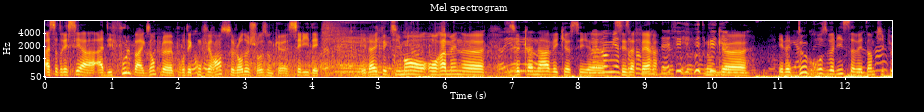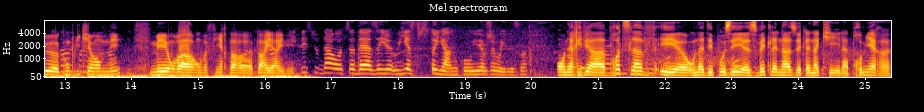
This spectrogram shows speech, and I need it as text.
à s'adresser à, à des foules, par exemple, pour des conférences, ce genre de choses. Donc euh, c'est l'idée. Et là, effectivement, on, on ramène euh, Svetlana avec ses, euh, ses affaires. Donc, euh, et les deux grosses valises, ça va être un petit peu euh, compliqué à emmener, mais on va, on va finir par, euh, y arriver. On est arrivé à Wroclaw et euh, on a déposé Svetlana, Svetlana qui est la première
